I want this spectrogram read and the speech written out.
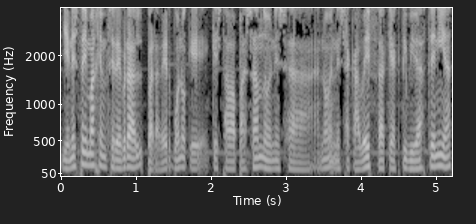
y en esta imagen cerebral, para ver bueno qué, estaba pasando en esa, ¿no? en esa cabeza, qué actividad tenía,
